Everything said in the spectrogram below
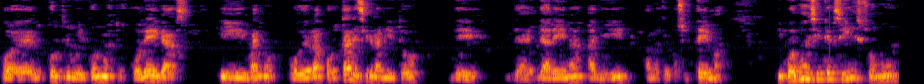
poder contribuir con nuestros colegas y, bueno, poder aportar ese granito de, de, arena allí a nuestro ecosistema. Y podemos decir que sí, somos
